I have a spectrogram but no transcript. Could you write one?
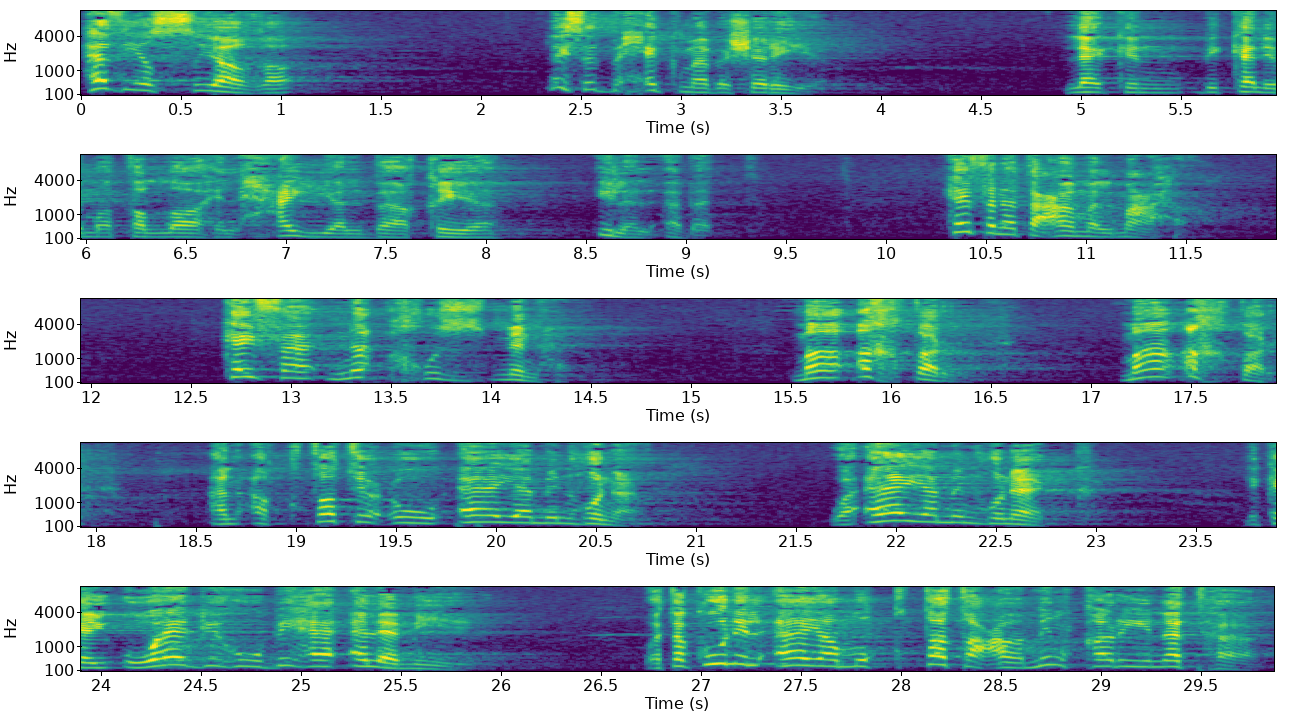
هذه الصياغة ليست بحكمة بشرية لكن بكلمة الله الحية الباقية إلى الأبد. كيف نتعامل معها؟ كيف نأخذ منها؟ ما أخطر؟ ما أخطر؟ أن أقتطع آية من هنا وآية من هناك لكي أواجه بها ألمي وتكون الآية مقتطعة من قرينتها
